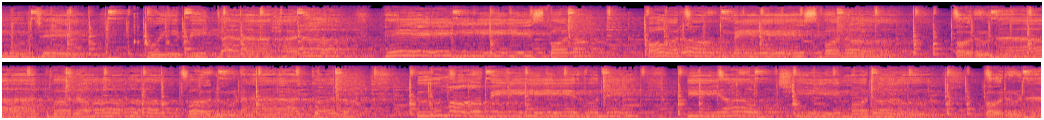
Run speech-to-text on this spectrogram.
ଦୁଃଖୀ ମୁଝେ ହୋଇବି କାହାର ହେ ଈଶ୍ୱର ପରମେଶ୍ୱର କରୁଣା କର କରୁଣା କର ତୁମ ବିହୁନେ କି ଅଛି ମୋର କରୁଣା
